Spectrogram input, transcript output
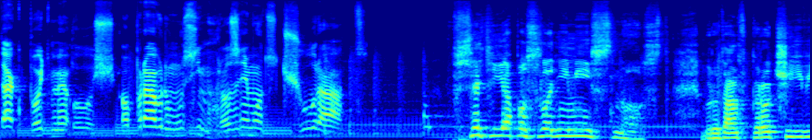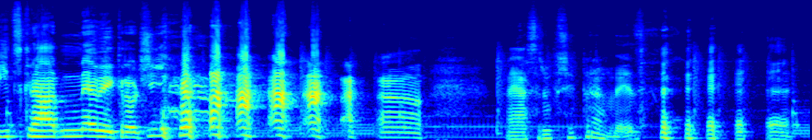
Tak pojďme už. Opravdu musím hrozně moc čůrat. Třetí a poslední místnost. Kdo tam vkročí víckrát, nevykročí. A já se jdu připravit.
